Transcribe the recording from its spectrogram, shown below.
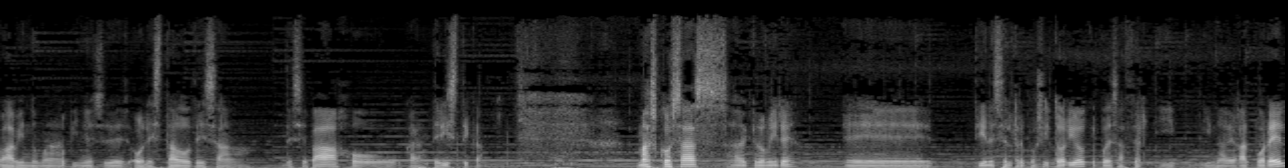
va viendo más opiniones o el estado de esa, de ese bug o característica. Más cosas, a ver que lo mire. Eh, tienes el repositorio que puedes hacer y, y, navegar por él.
